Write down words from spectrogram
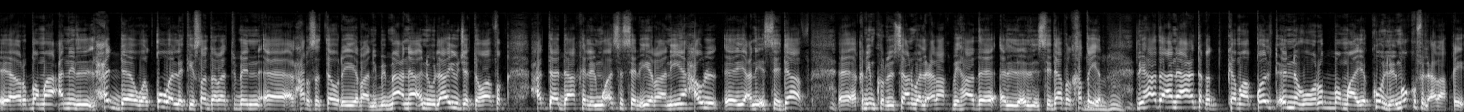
آه، ربما عن الحدة والقوة التي صدرت من آه، الحرس الثوري الإيراني. بمعنى أنه لا يوجد توافق حتى داخل المؤسسة الإيرانية حول آه، يعني استهداف آه، إقليم كردستان والعراق بهذا الاستهداف الخطير. لهذا أنا أعتقد كما قلت أنه ربما يكون للموقف العراقي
